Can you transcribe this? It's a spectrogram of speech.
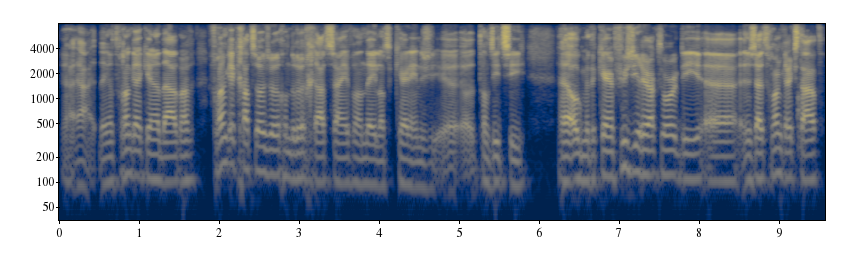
Ja, ja, ik denk dat Frankrijk inderdaad. Maar Frankrijk gaat sowieso gewoon de ruggraat zijn van de Nederlandse kernenergie-transitie. Uh, uh, ook met de kernfusiereactor die in Zuid-Frankrijk staat.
